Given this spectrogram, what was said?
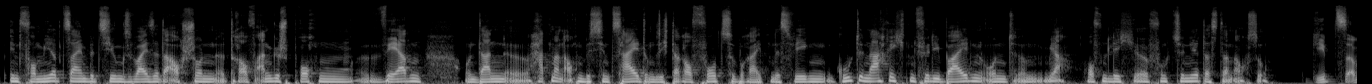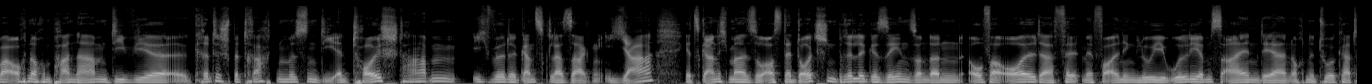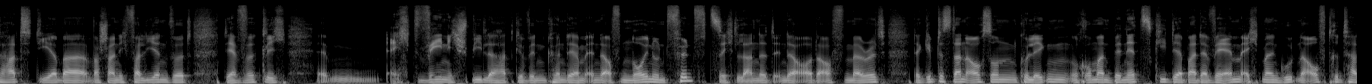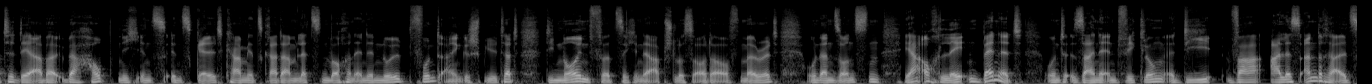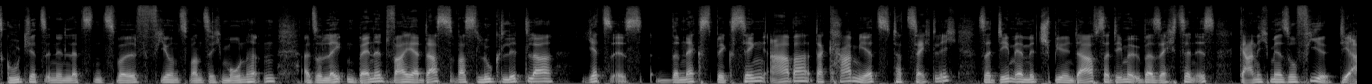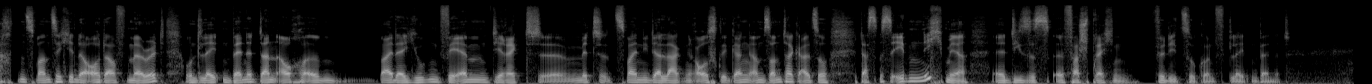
informiert sein, beziehungsweise da auch schon äh, drauf angesprochen werden. Und dann äh, hat man auch ein bisschen Zeit, um sich darauf vorzubereiten. Deswegen gute Nachrichten für die beiden und ähm, ja, hoffentlich äh, funktioniert das dann auch so. Gibt es aber auch noch ein paar Namen, die wir äh, kritisch betrachten müssen, die enttäuscht haben? Ich würde ganz klar sagen, ja. Jetzt gar nicht mal so aus der deutschen Brille gesehen, sondern overall. Da fällt mir vor allen Dingen Louis Williams ein, der noch eine Tourkarte hat, die aber wahrscheinlich verlieren wird, der wirklich ähm, echt wenig Spiele hat gewinnen können, der am Ende auf 59 landet in der Order of Merit. Da gibt es dann auch so einen Kollegen Roman Benetzky, der bei der WM echt mal einen guten Auftritt hatte, der aber überhaupt nicht ins, ins Geld kam, jetzt gerade am letzten Wochenende 0 Pfund eingespielt hat, die 49 in der Abschlussorder of Merit und ansonsten ja auch Leighton Bennett und seine Entwicklung, die war alles andere als gut jetzt in den letzten 12, 24 Monaten. Also Leighton Bennett war ja das, was Luke Littler jetzt ist. The Next Big Thing. Aber da kam jetzt tatsächlich, seitdem er mitspielen darf, seitdem er über 16 ist, gar nicht mehr so viel. Die 28 in der Order of Merit und Leighton Bennett dann auch ähm, bei der Jugend-WM direkt äh, mit zwei Niederlagen rausgegangen am Sonntag. Also das ist eben nicht mehr äh, dieses äh, Versprechen für die Zukunft, Leighton Bennett.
